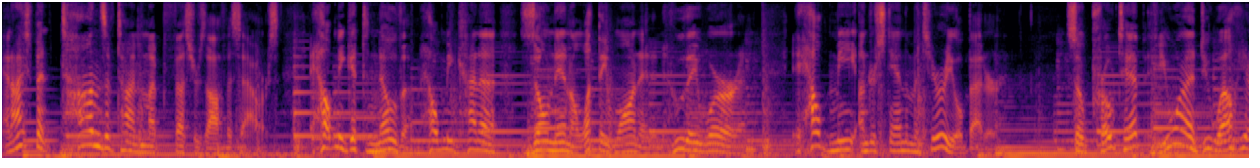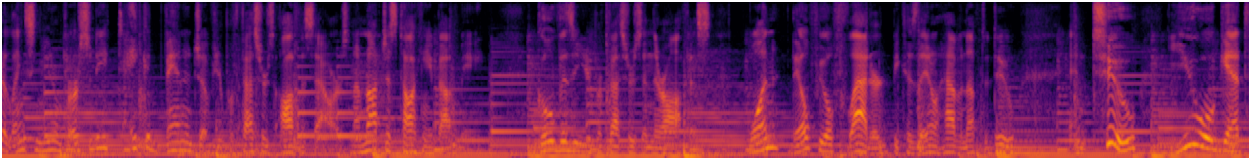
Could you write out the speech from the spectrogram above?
and I spent tons of time in my professor's office hours. It helped me get to know them, helped me kind of zone in on what they wanted and who they were, and it helped me understand the material better. So, pro tip if you want to do well here at Langston University, take advantage of your professor's office hours. And I'm not just talking about me. Go visit your professors in their office. One, they'll feel flattered because they don't have enough to do. And two, you will get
